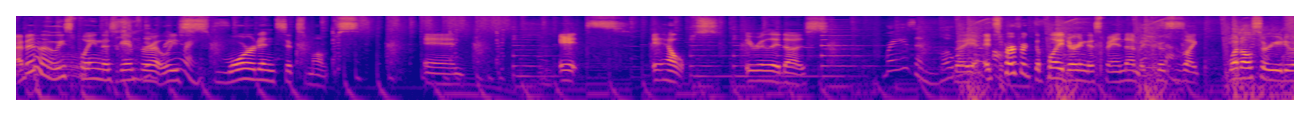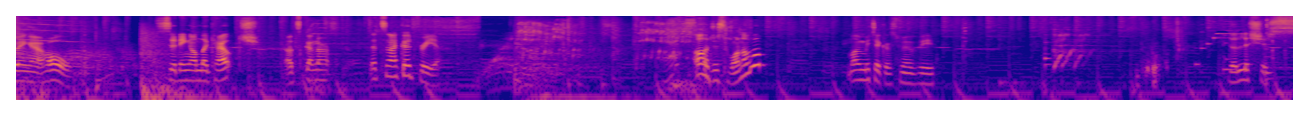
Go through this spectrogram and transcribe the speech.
I've been at least playing this game for at least more than six months. And it's it helps. It really does. But yeah, it's perfect to play during this pandemic because it's like, what else are you doing at home? Sitting on the couch? That's gonna, that's not good for you. Oh, just one of them? Let me take a smoothie. Delicious.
